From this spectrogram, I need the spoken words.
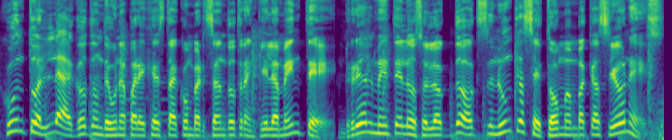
junto al lago donde una pareja está conversando tranquilamente. Realmente los Log Nunca se toman vacaciones.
